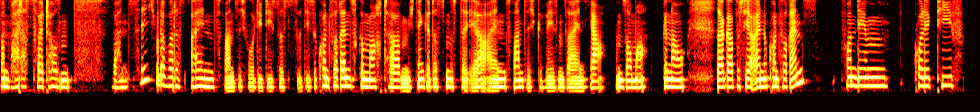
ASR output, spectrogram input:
wann war das, 2020 oder war das 21, wo die dieses, diese Konferenz gemacht haben? Ich denke, das müsste eher 21 gewesen sein. Ja, im Sommer. Genau. Da gab es ja eine Konferenz von dem Kollektiv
